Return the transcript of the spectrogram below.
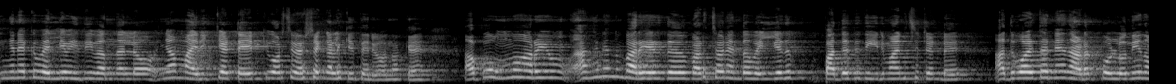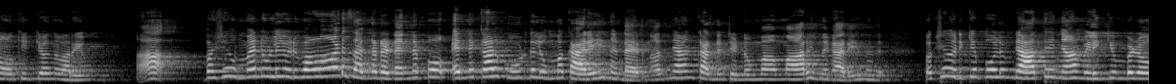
ഇങ്ങനെയൊക്കെ വലിയ വിധി വന്നല്ലോ. ഞാൻ മരിക്കട്ടെ എനിക്ക് കുറച്ച് വിഷം കളിക്കി തരുമോന്നൊക്കെ അപ്പോൾ ഉമ്മ പറയും അങ്ങനെയൊന്നും പറയരുത്. പടച്ചോൻ എന്തോ വലിയത് പദ്ധതി തീരുമാനിച്ചിട്ടുണ്ട്. അതുപോലെ തന്നെ നടക്കുള്ളൂ. നീ നോക്കിക്കോ എന്ന് പറയും പക്ഷെ ഉമ്മേന്റെ ഉള്ളിൽ ഒരുപാട് സങ്കടമുണ്ട്. എന്നെപ്പോ എന്നെക്കാൾ കൂടുതൽ ഉമ്മ കരയുന്നുണ്ടായിരുന്നു. അത് ഞാൻ കണ്ടിട്ടുണ്ട്. ഉമ്മ മാറി നിന്ന് കരയുന്നത്. പക്ഷെ ഒരിക്കൽ പോലും രാത്രി ഞാൻ വിളിക്കുമ്പോഴോ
